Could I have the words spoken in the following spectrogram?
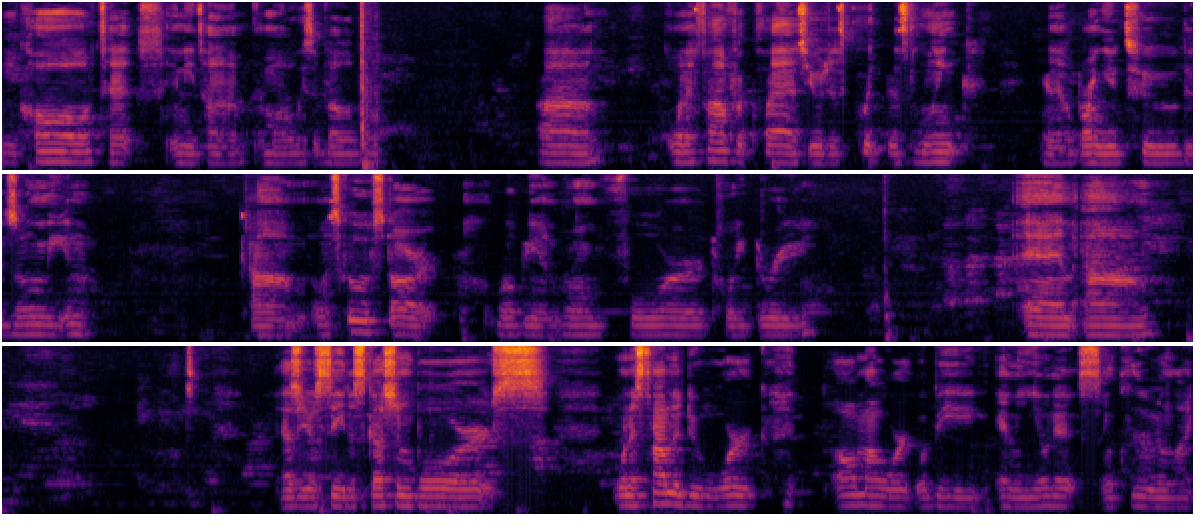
You can call, text anytime. I'm always available. Uh, when it's time for class, you'll just click this link and it'll bring you to the Zoom meeting. Um, when school start, we'll be in room 423. And um, as you'll see, discussion boards. When it's time to do work, all my work will be in the units, including like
